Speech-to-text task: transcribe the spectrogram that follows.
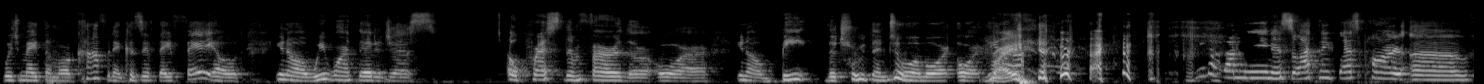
which made them more confident. Because if they failed, you know, we weren't there to just oppress them further or, you know, beat the truth into them or, or, right. right you know what I mean? And so I think that's part of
